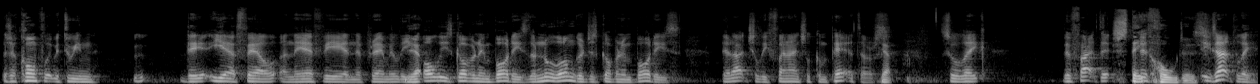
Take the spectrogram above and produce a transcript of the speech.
there's a conflict between the EFL and the FA and the Premier League. Yep. All these governing bodies, they're no longer just governing bodies; they're actually financial competitors. Yep. So, like the fact that Stakeholders. exactly.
